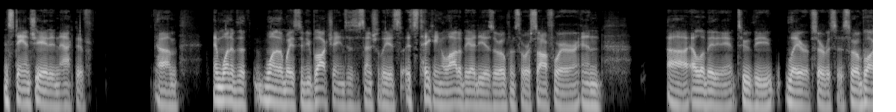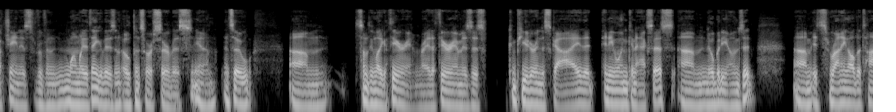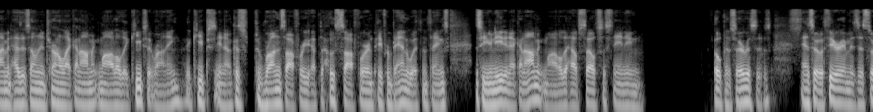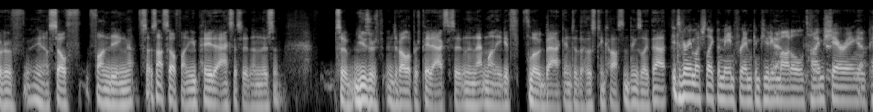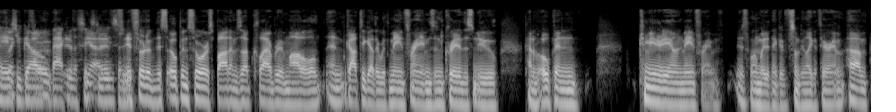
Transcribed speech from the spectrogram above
instantiated and active. Um, and one of the one of the ways to view blockchains is essentially it's it's taking a lot of the ideas of open source software and uh, elevating it to the layer of services. So a blockchain is sort of an, one way to think of it as an open source service, you know. And so um, something like Ethereum, right? Ethereum is this computer in the sky that anyone can access. Um, nobody owns it. Um, it's running all the time. It has its own internal economic model that keeps it running. That keeps, you know, because to run software, you have to host software and pay for bandwidth and things. And so you need an economic model to have self-sustaining open services. And so Ethereum is this sort of, you know, self-funding. It's not self-funding. You pay to access it, and there's a, so users and developers pay to access it, and then that money gets flowed back into the hosting costs and things like that. It's very much like the mainframe computing yeah. model, time like sharing, yeah. pay as you go sort of, back in the 60s. Yeah, it's, and... it's sort of this open source, bottoms up collaborative model and got together with mainframes and created this new kind of open community owned mainframe is one way to think of something like Ethereum. Um,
